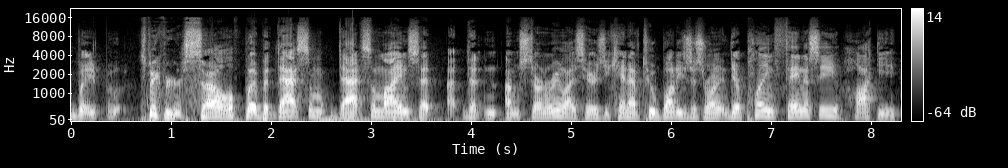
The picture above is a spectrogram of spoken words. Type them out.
but Speak for yourself. but but that's some that's a mindset uh, that I'm starting to realize here is you can't have two buddies just running. They're playing fantasy hockey.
